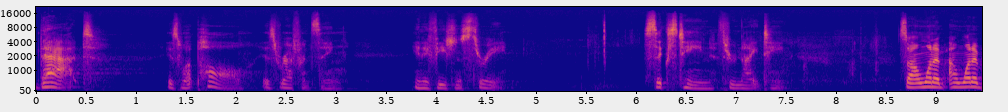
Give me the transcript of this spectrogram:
That is what Paul is referencing in Ephesians 3 16 through 19. So I want to I want to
